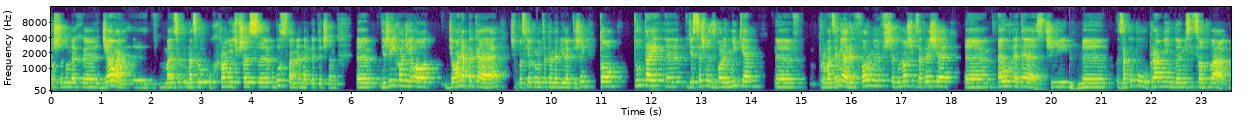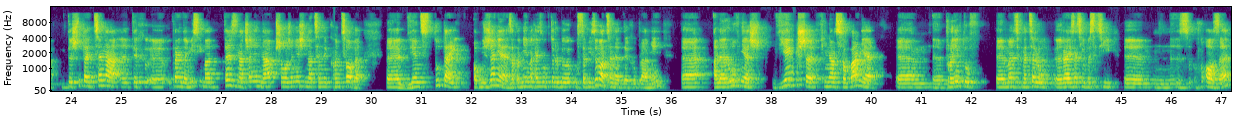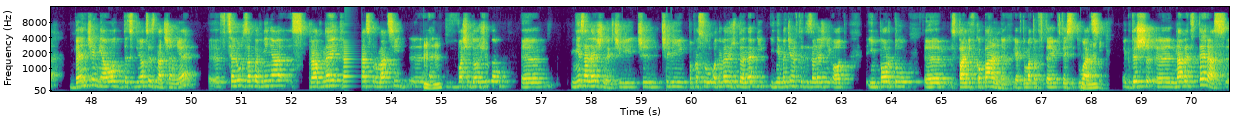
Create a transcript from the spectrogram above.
poszczególnych działań mających na celu uchronić przed ubóstwem energetycznym. Jeżeli chodzi o działania PKE, czyli Polskiego Komitetu Energii Elektrycznej, to tutaj jesteśmy zwolennikiem wprowadzenia reformy, w szczególności w zakresie EU e ETS, czyli mhm. zakupu uprawnień do emisji CO2, gdyż tutaj cena tych uprawnień do emisji ma też znaczenie na przełożenie się na ceny końcowe. Mhm. Więc tutaj obniżenie, zapewnienie mechanizmu, który by ustabilizował cenę tych uprawnień, E, ale również większe finansowanie e, projektów e, mających na celu realizację inwestycji w OZE będzie miało decydujące znaczenie w celu zapewnienia sprawnej transformacji mhm. właśnie do źródeł niezależnych, czyli, czyli, czyli po prostu odnawialnych źródeł energii i nie będziemy wtedy zależni od importu z paliw kopalnych, jak to ma to w tej, w tej sytuacji. Mhm. Gdyż y, nawet teraz, y,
